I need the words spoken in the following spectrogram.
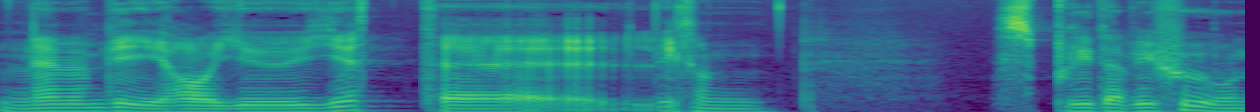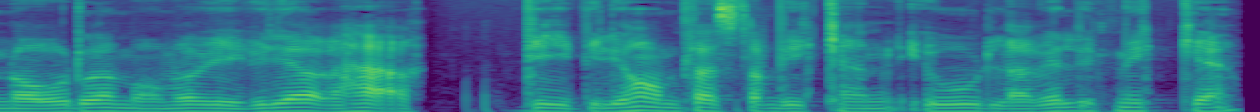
Nej men vi har ju jätte liksom, spridda visioner och drömmar om vad vi vill göra här. Vi vill ju ha en plats där vi kan odla väldigt mycket.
